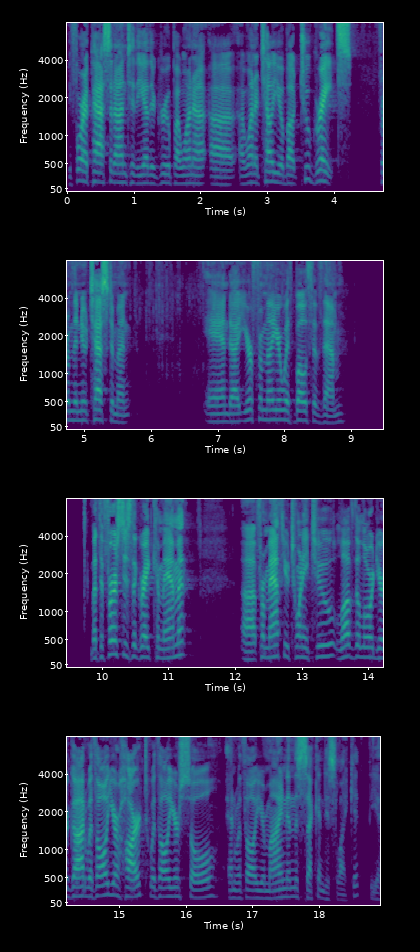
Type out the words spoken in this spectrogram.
Before I pass it on to the other group, I want to uh, I want to tell you about two greats from the New Testament, and uh, you're familiar with both of them. But the first is the Great Commandment uh, from Matthew 22 Love the Lord your God with all your heart, with all your soul, and with all your mind. And the second is like it. The uh,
